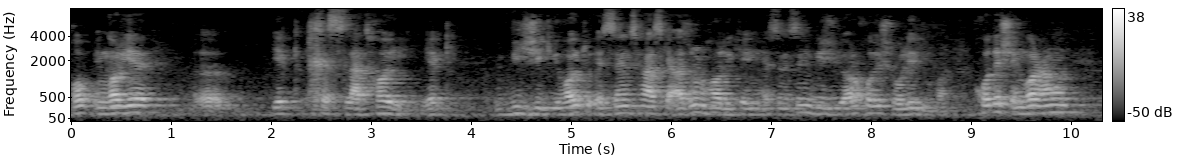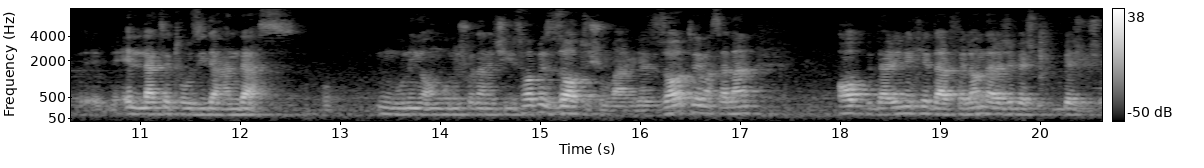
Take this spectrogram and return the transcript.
خب انگار یه یک خصلت هایی یک ویژگی هایی تو essence هست که از اون حالی که این essence این ویژگی ها رو خودش تولید می‌کنه. خودش انگار همون علت توضیح دهنده است. این گونه یا گونه شدن چیزها به ذاتشون برمیگرده. ذات مثلا آب در اینه که در فلان درجه بجوشه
